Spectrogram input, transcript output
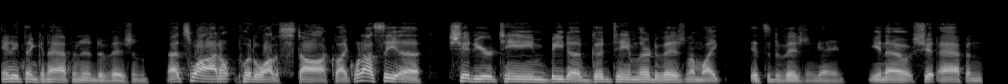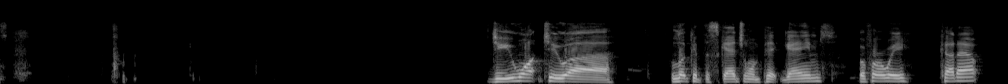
anything can happen in a division. That's why I don't put a lot of stock. Like when I see a shittier team beat a good team in their division, I'm like, it's a division game. You know, shit happens. Do you want to uh look at the schedule and pick games before we cut out?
